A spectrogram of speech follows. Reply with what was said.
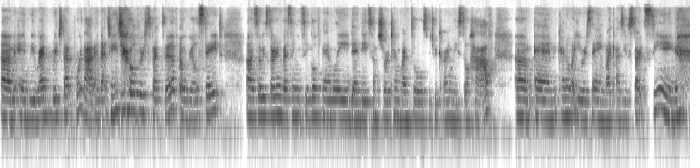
Um, and we read Rich Dad Poor Dad, and that changed our whole perspective of real estate. Uh, so we started investing in single family, then did some short term rentals, which we currently still have. Um, and kind of what you were saying, like as you start seeing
